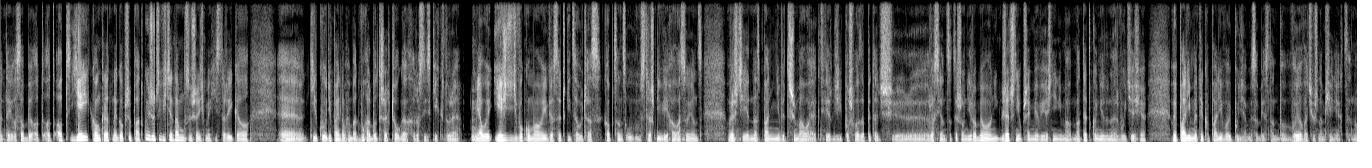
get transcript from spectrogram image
e, tej osoby od, od, od jej konkretnego przypadku. I rzeczywiście tam usłyszeliśmy historyjkę o kilku, nie pamiętam, chyba dwóch albo trzech czołgach rosyjskich, które miały jeździć wokół małej wioseczki cały czas, kopcąc, straszliwie hałasując. Wreszcie jedna z pań nie wytrzymała, jak twierdzi, poszła zapytać y, Rosjan, co też oni robią. Oni grzecznie, uprzejmie wyjaśnili, mateczko, nie denerwujcie się, wypalimy tylko paliwo i pójdziemy sobie stąd, bo wojować już nam się nie chce. No.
